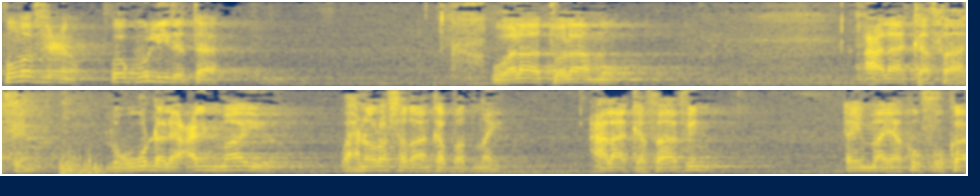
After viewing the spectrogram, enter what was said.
Kuma ficno waa kuu liidataa. Walaa tulaamu calaa kafaafin. Lagugu dhaleecayn maayo wax noloshada aan ka badnayn. Calaa kafaafin ay maa yakufuka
